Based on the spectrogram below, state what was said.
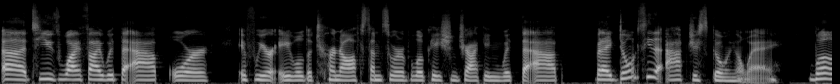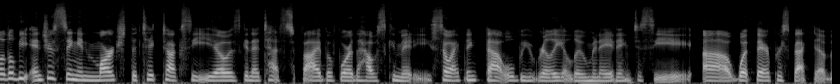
uh, to use Wi Fi with the app, or if we are able to turn off some sort of location tracking with the app. But I don't see the app just going away. Well, it'll be interesting. In March, the TikTok CEO is going to testify before the House committee. So I think that will be really illuminating to see uh, what their perspective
